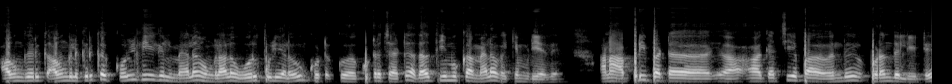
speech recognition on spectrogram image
அவங்க இருக்க அவங்களுக்கு இருக்க கொள்கைகள் மேல உங்களால ஒரு துளி அளவும் கு- குற்றச்சாட்டு அதாவது திமுக மேல வைக்க முடியாது. ஆனா அப்படிப்பட்ட கட்சியை வந்து புறந்தள்ளிட்டு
